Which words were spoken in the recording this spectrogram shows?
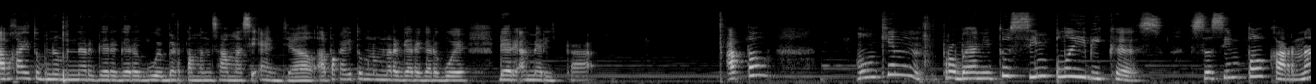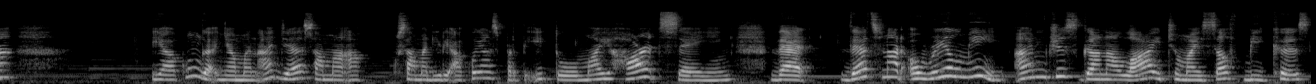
apakah itu benar-benar gara-gara gue berteman sama si Angel? Apakah itu benar-benar gara-gara gue dari Amerika? Atau mungkin perubahan itu simply because sesimpel karena ya aku nggak nyaman aja sama aku sama diri aku yang seperti itu. My heart saying that that's not a real me. I'm just gonna lie to myself because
